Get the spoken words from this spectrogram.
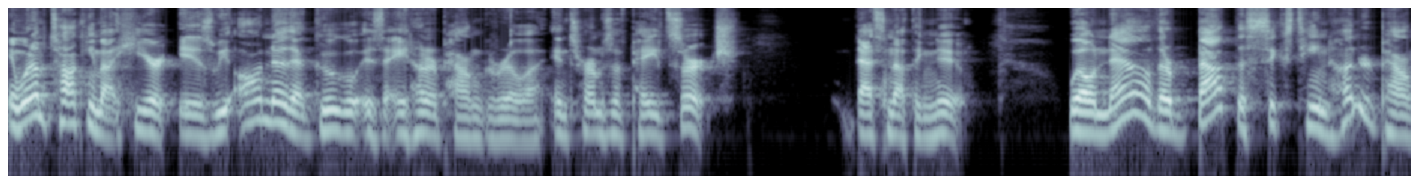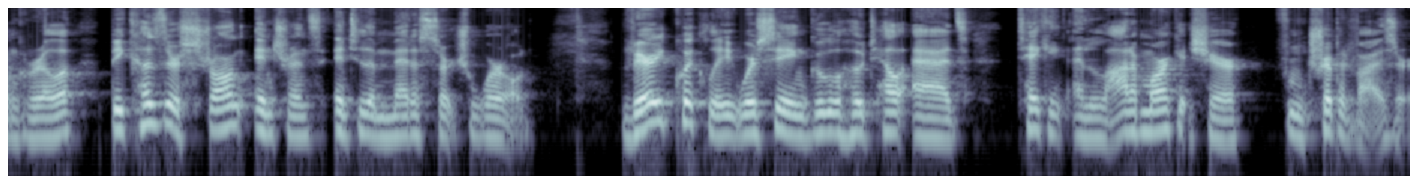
And what I'm talking about here is we all know that Google is the 800 pound gorilla in terms of paid search. That's nothing new. Well, now they're about the 1600 pound gorilla because they're strong entrance into the meta search world. Very quickly, we're seeing Google Hotel ads taking a lot of market share from TripAdvisor.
